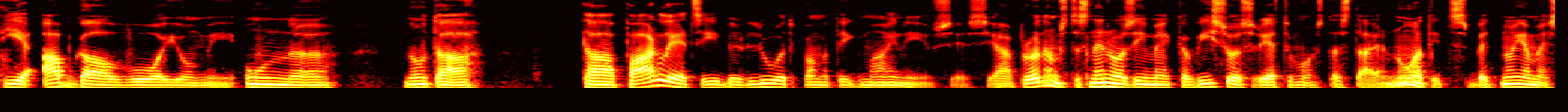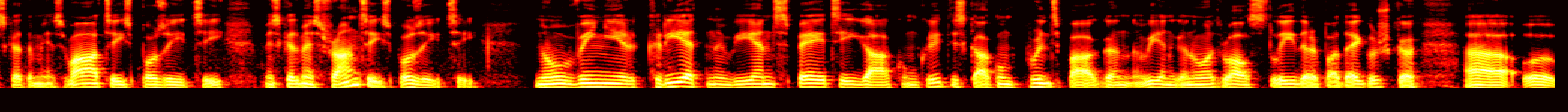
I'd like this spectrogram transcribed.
tie apgalvojumi un uh, nu, tā, tā pārliecība ir ļoti pamatīgi mainījusies. Jā. Protams, tas nenozīmē, ka visos rietumos tas tā ir noticis, bet, nu, ja mēs skatāmies Vācijas pozīciju, mēs skatāmies Francijas pozīciju, nu, viņi ir krietni vien spēcīgāki un kritiskāki. Un principā gan viena, gan otra valsts līderi pateikuši, ka uh,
